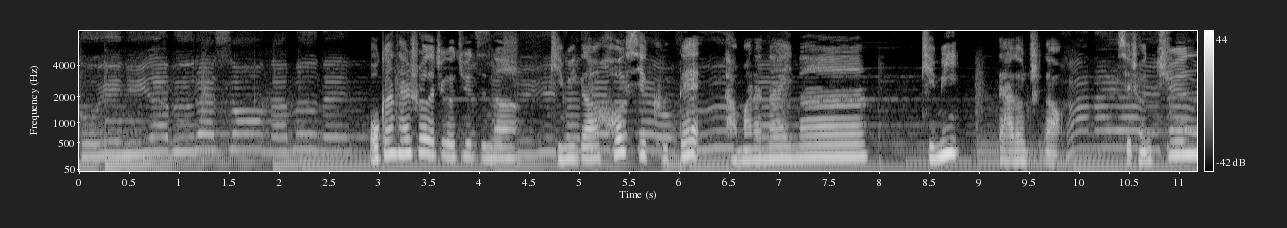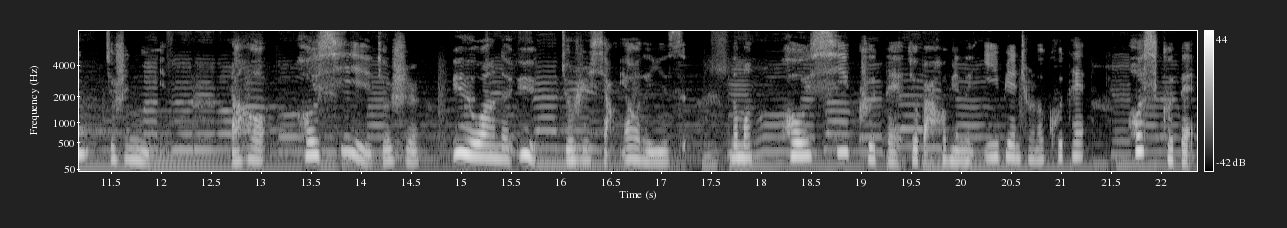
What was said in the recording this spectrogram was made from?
恋に破れそうな胸我刚才说的这个句子呢，君が欲しくてたまらないな。君大家都知道，写成君就是你，然后欲し就是欲望的欲，就是想要的意思。那么欲しくて就把后面的一变成了くて，欲しくて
